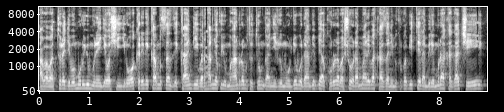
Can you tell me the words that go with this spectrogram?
Aba baturage bo muri uyu murenge wa shingiro w'akarere ka musanze kandi barahamya ko uyu muhanda uramutse utunganyijwe mu buryo burambye byakurura abashoramari bakazana ibikorwa by'iterambere muri aka gace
